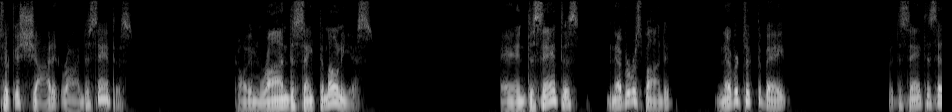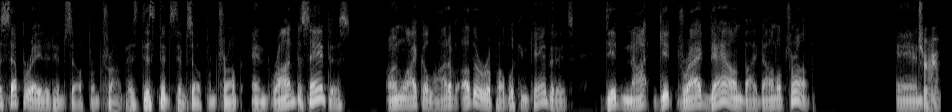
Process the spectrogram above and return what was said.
took a shot at Ron DeSantis, called him Ron DeSanctimonious. And DeSantis never responded, never took the bait. But DeSantis has separated himself from Trump, has distanced himself from Trump. And Ron DeSantis, unlike a lot of other Republican candidates, did not get dragged down by Donald Trump. And True.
